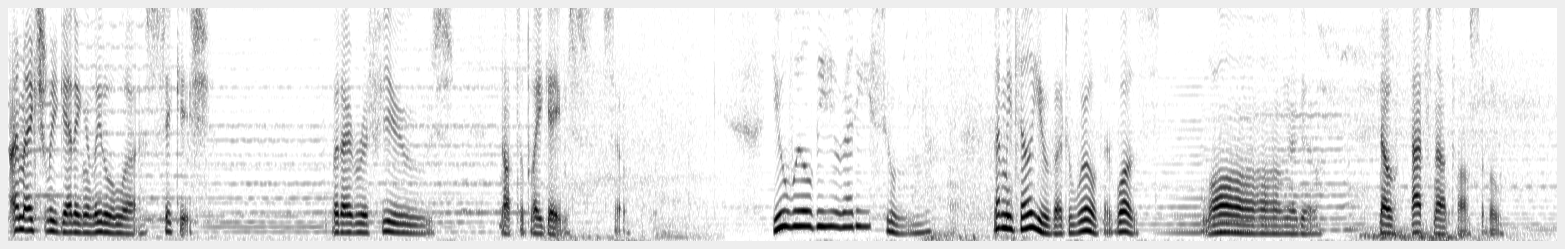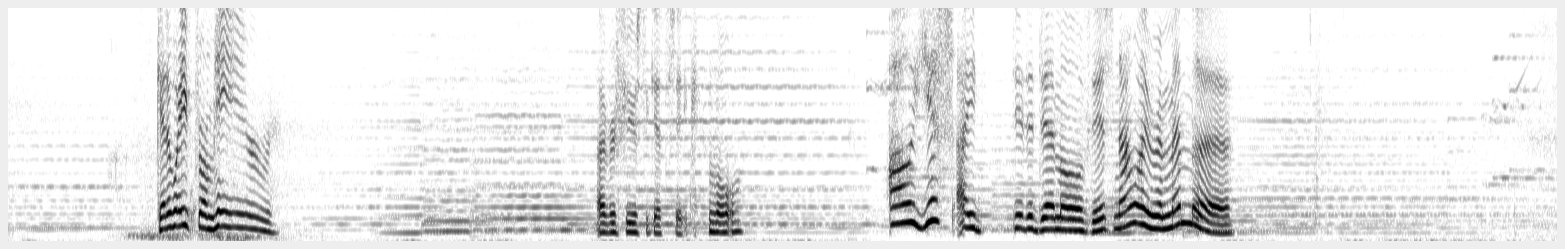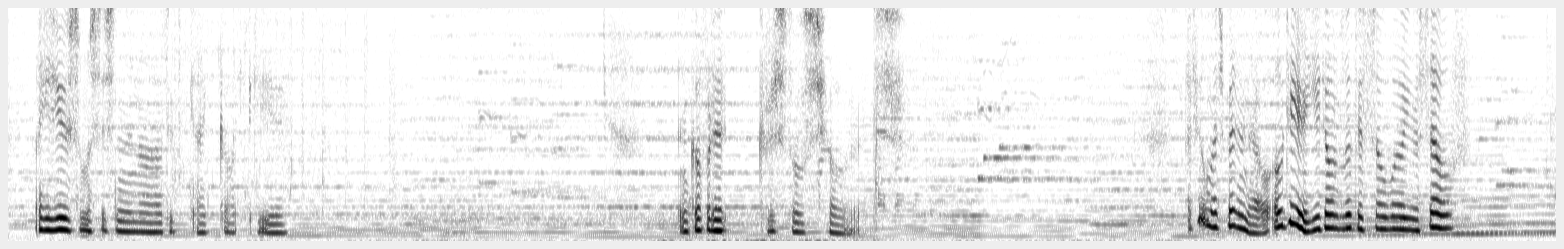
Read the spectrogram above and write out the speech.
I'm actually getting a little uh, sickish. But I refuse not to play games, so... You will be ready soon. Let me tell you about a world that was long ago. No, that's not possible. Get away from here! I refuse to get sick. Lol. Oh. oh, yes, I did a demo of this. Now I remember. I could use some assistance know how to I got here. And cover the crystal shards. I feel much better now. Oh dear, you don't look as so well yourself.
